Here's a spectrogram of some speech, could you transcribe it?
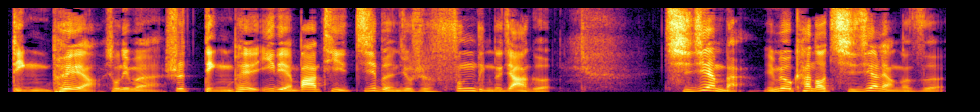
顶配啊，兄弟们是顶配，1.8T 基本就是封顶的价格。旗舰版有没有看到“旗舰”两个字？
